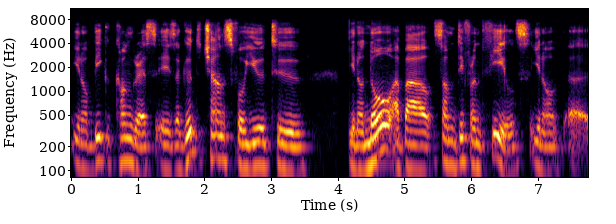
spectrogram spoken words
you know big congress is a good chance for you to you know know about some different fields. You know, uh,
